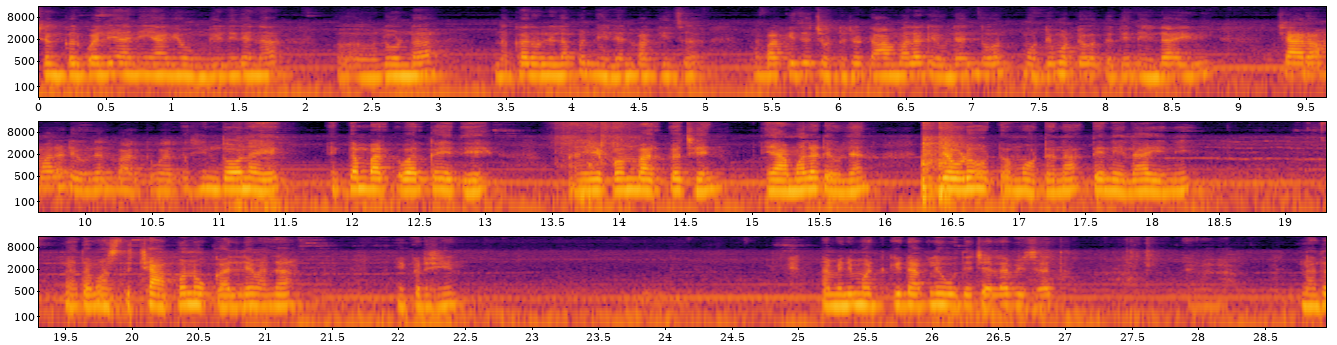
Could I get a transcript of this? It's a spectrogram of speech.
शंकरपाली आणि या घेऊन गेले त्यांना लोंडा नकारवलेला पण नेलं आणि बाकीचं. बाकीचं छोटं छोटं आम्हाला ठेवले आणि दोन मोठे मोठे होते ते नेलं आईने. चार आम्हाला ठेवले आणि बारकं बारकं. अशी दोन आहे एकदम बारकं बारकं येते आणि हे पण बारकंच छेन हे आम्हाला ठेवल्यान जेवढं होतं मोठं ना ते नेलं आईने. आता मस्त चहा पण उकालले मला. इकडशी आम्ही मटकी टाकली उद्याच्याला भिजत. ना तर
